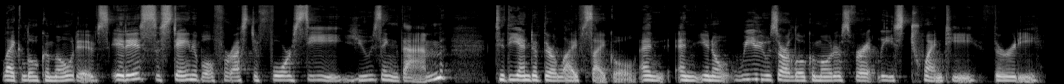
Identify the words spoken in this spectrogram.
like locomotives, it is sustainable for us to foresee using them to the end of their life cycle. And, and, you know, we use our locomotives for at least 20, 30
